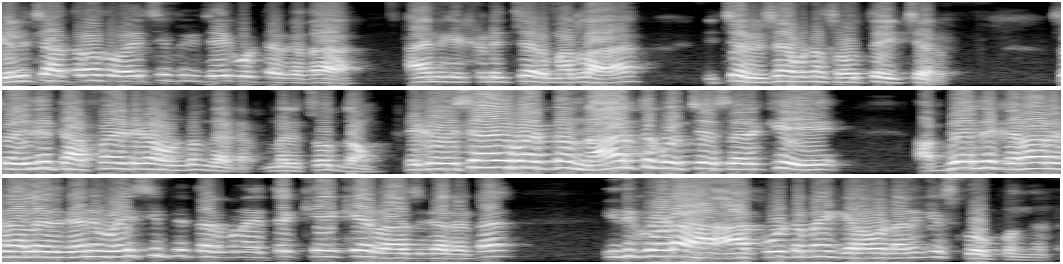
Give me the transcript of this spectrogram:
గెలిచి ఆ తర్వాత వైసీపీకి జై కొట్టారు కదా ఆయనకి ఇక్కడ ఇచ్చారు మరలా ఇచ్చారు విశాఖపట్నం సౌత్ ఇచ్చారు. సో ఇది టఫ్ ఫైట్గా ఉంటుందట మరి చూద్దాం. ఇక విశాఖపట్నం నార్త్కు వచ్చేసరికి అభ్యర్థి ఖరారు కాలేదు కానీ వైసీపీ తరపున అయితే కేకే రాజు గారట. ఇది కూడా ఆ కూటమే గెలవడానికి స్కోప్ ఉందట.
